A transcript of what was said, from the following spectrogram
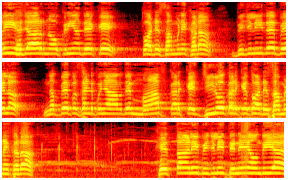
45000 ਨੌਕਰੀਆਂ ਦੇ ਕੇ ਤੁਹਾਡੇ ਸਾਹਮਣੇ ਖੜਾ। ਬਿਜਲੀ ਦੇ ਬਿੱਲ 90% ਪੰਜਾਬ ਦੇ ਮਾਫ ਕਰਕੇ, ਜ਼ੀਰੋ ਕਰਕੇ ਤੁਹਾਡੇ ਸਾਹਮਣੇ ਖੜਾ। ਖੇਤਾਂ ਵਾਲੀ ਬਿਜਲੀ ਦਿਨੇ ਆਉਂਦੀ ਹੈ,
